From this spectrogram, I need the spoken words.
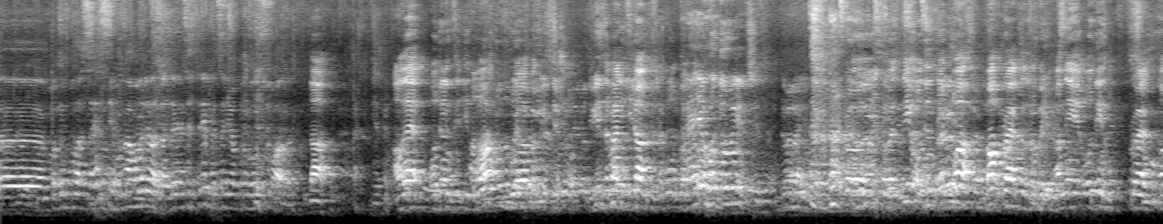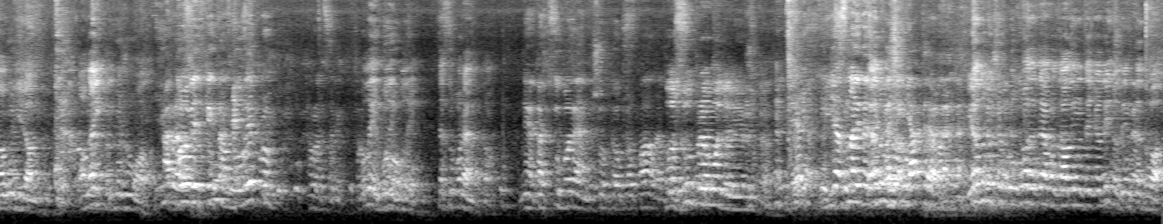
е, коли була сесія, вона говорила за 11.3, ми за нього проголосували. Да. Але 11.2 було на комісії, що дві земельні ділянки треба було Я його довивчив. провести, один два, два проекти зробити, а не один проект на одну ділянку. А вона їх розмежувала. А довідки там були про? Були, були, були. Це суборенда там. Ні, так суборенди, що то пропали. Козу приводили, Юрка. Я знаю, де Я думаю, Кажіть, як треба? Я думаю, що голосувати треба за 11.1, 11.2.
